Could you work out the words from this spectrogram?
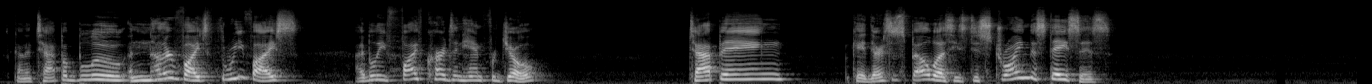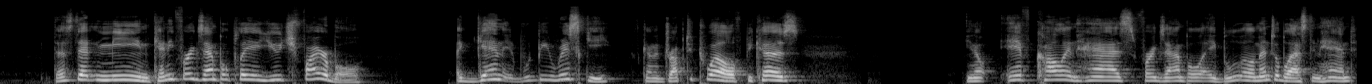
He's going to tap a blue. Another Vise, three Vise. I believe five cards in hand for Joe. Tapping. Okay, there's a Spell Blast. He's destroying the stasis. Does that mean, can he, for example, play a huge Fireball? Again, it would be risky. It's going to drop to 12 because, you know, if Collin has, for example, a blue Elemental Blast in hand,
